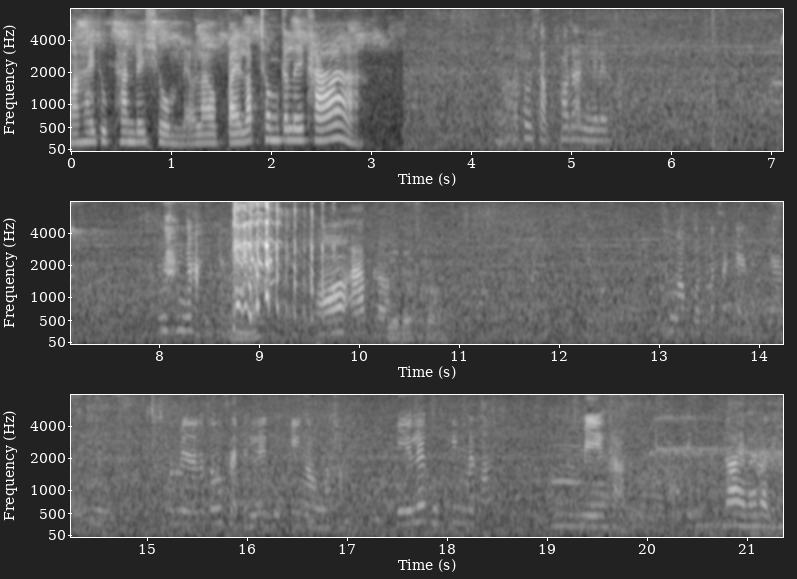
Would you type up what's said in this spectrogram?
มาให้ทุกท่านได้ชมแล้วเราไปรับชมกันเลยค่ะเดี๋ยวเอาโทรศัพท์เข้าด้านนี้เลยค่ะง่ายค่ะอ๋อ อัพเหรอ Yeah, that's right. คือเอากดมาสแกนยากนิดนึง ทำไมเราต้องใส่เป็นเลขบุ๊กิ้งเอาอะค่ะ มีเลขบุ๊กิ้งไหมคะมีค่ะ ได้ไหมล่ะนี้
